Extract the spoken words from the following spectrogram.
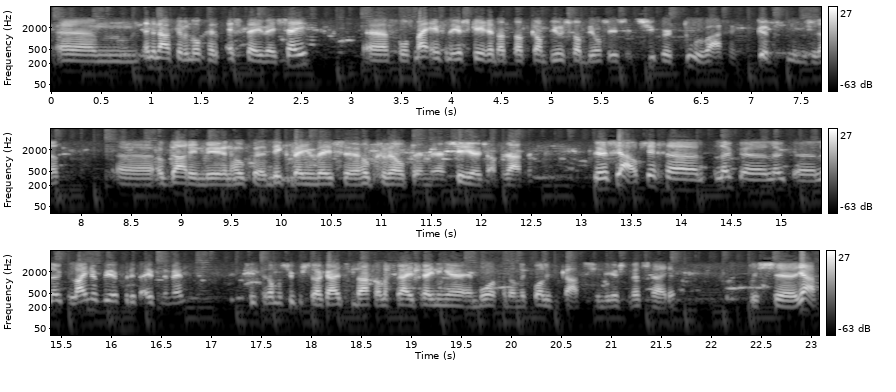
Ehm, en daarnaast hebben we nog het STWC. Eh, volgens mij een van de eerste keren dat dat kampioenschap bij ons is, het Super Tourwagen Cup noemen ze dat. Ook daarin weer een hoop uh, dik BMW's, uh, hoop geweld en uh, serieuze apparaten. Dus ja, op zich uh, leuke, leuke, leuke line-up weer voor dit evenement. Het ziet er allemaal super strak uit. Vandaag alle vrije trainingen en morgen dan de kwalificaties in de eerste wedstrijden. Dus uh, ja,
